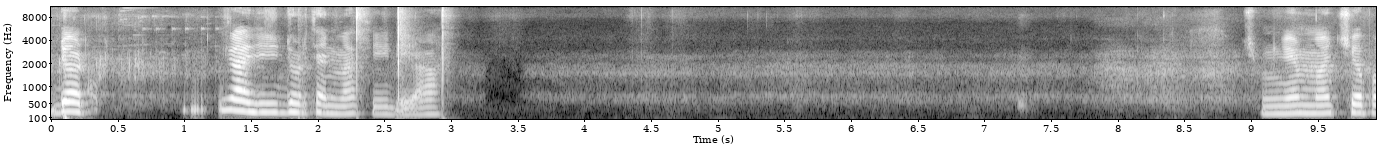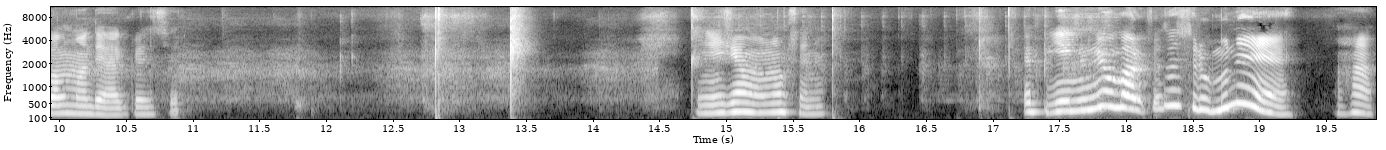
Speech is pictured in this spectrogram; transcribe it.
Dört. Sadece dört elmasıydı ya. Şimdi maç yapalım hadi arkadaşlar. Yeneceğim oğlum seni. Hep yeniliyorum arkadaşlar bu ne? Aha.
